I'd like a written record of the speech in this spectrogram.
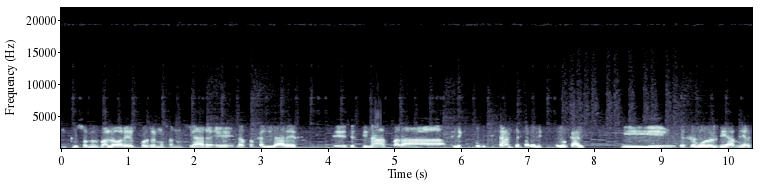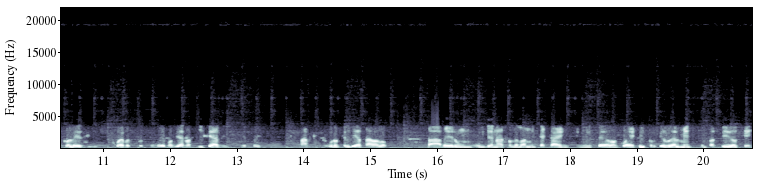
incluso los valores, podremos anunciar eh, las localidades eh, destinadas para el equipo visitante, para el equipo local. Y de seguro el día miércoles y jueves, pues tendremos ya noticias. Y estoy más que seguro que el día sábado va a haber un, llenazo nuevamente acá en, el Estadio de Banco Guayaquil, porque realmente es un partido que,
